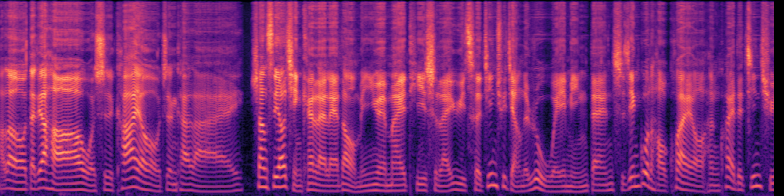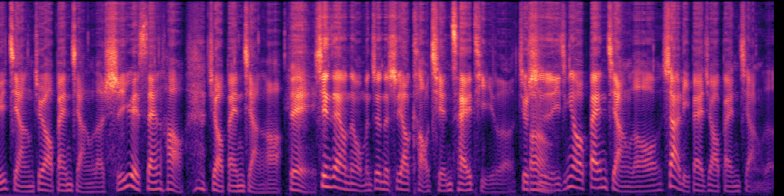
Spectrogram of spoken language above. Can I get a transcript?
，Hello，大家好，我是 Kyle 郑开来。上次邀请开来来到我们音乐 MIT 是来预测金曲奖的入围名单。时间过得好快哦，很快的金曲奖就要颁奖了，十月三号就要颁奖啊。对，现在呢，我们真的是要考前猜题了，就是已经要颁奖了哦，下礼拜就要颁奖了，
